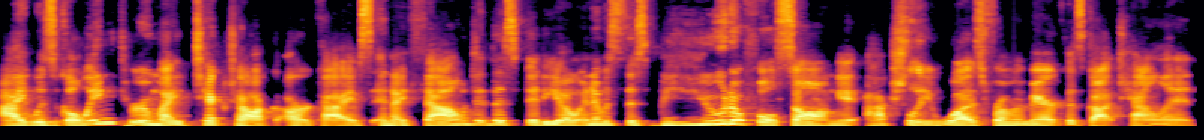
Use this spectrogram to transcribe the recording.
I was going through my TikTok archives and I found this video, and it was this beautiful song. It actually was from America's Got Talent.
